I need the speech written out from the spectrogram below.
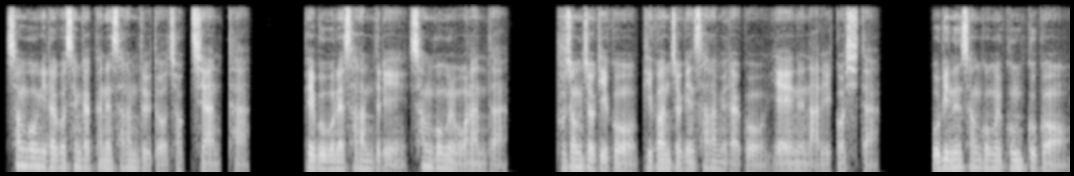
성공이라고 생각하는 사람들도 적지 않다. 대부분의 사람들이 성공을 원한다. 부정적이고 비관적인 사람이라고 예외는 아닐 것이다. 우리는 성공을 꿈꾸고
